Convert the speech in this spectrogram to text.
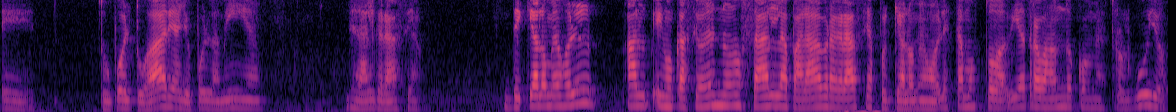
Eh, tú por tu área, yo por la mía, de dar gracias. De que a lo mejor en ocasiones no nos sale la palabra gracias porque a lo mejor estamos todavía trabajando con nuestro orgullo,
